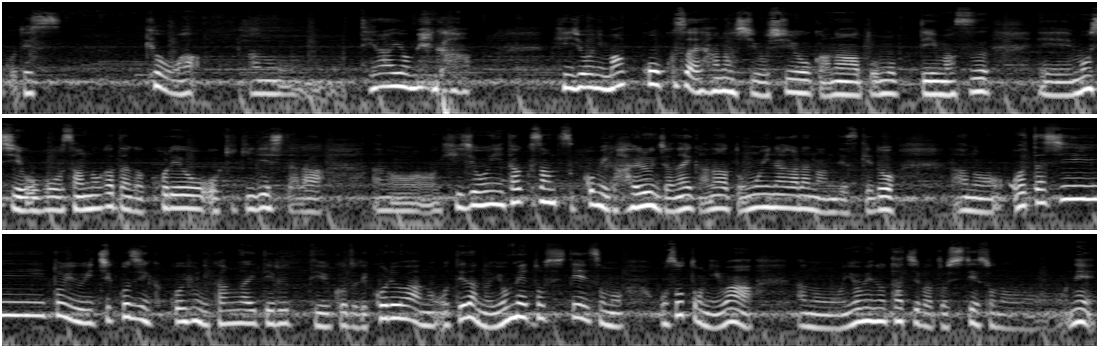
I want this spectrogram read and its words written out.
子です。今日はあの寺嫁が非常に真っ向臭い話をしようかなと思っています、えー、もしお坊さんの方がこれをお聞きでしたらあの非常にたくさんツッコミが入るんじゃないかなと思いながらなんですけどあの私という一個人がこういうふうに考えてるっていうことでこれはあのお寺の嫁としてそのお外にはあの嫁の立場としてそのね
